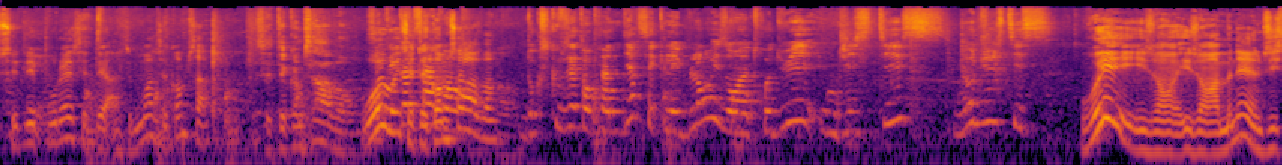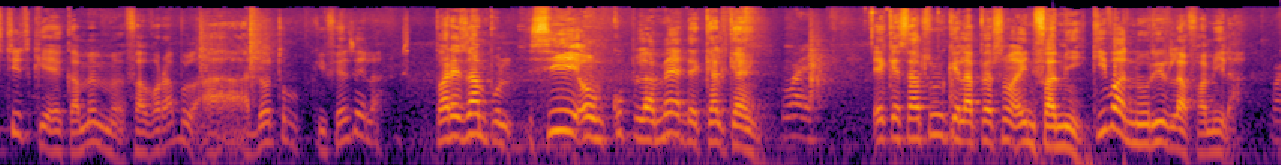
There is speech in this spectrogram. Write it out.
C'était pour eux, c'était en ce moment, c'est comme ça. C'était comme ça avant. Oui, oui, c'était comme ça avant. Donc ce que vous êtes en train de dire, c'est que les Blancs, ils ont introduit une justice, une autre justice. Oui, ils ont, ils ont amené une justice qui est quand même favorable à, à d'autres qui faisaient là. Par exemple, si on coupe la main de quelqu'un Ouais. et que ça trouve que la personne a une famille, qui va nourrir la famille là? Ouais.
